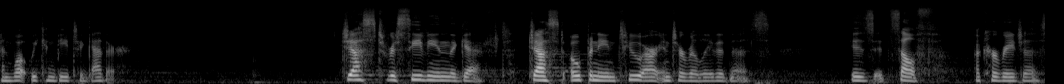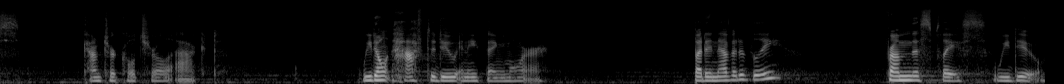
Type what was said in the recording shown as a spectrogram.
and what we can be together just receiving the gift, just opening to our interrelatedness, is itself a courageous countercultural act. We don't have to do anything more. But inevitably, from this place, we do.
